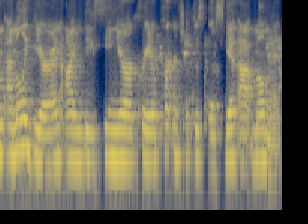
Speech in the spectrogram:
I'm Emily Birren. I'm the Senior Creator Partnerships Associate at Moment.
